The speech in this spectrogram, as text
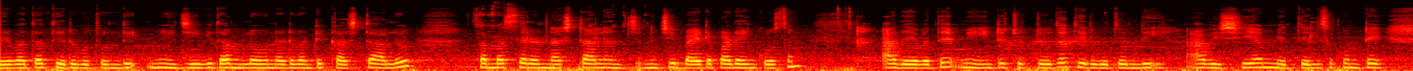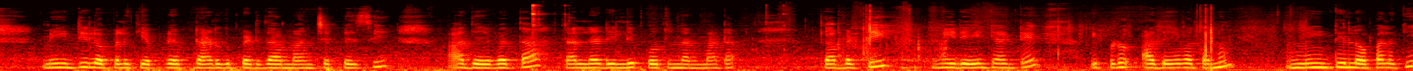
దేవత తిరుగుతుంది. మీ జీవితంలో ఉన్నటువంటి కష్టాలు సమస్యల నష్టాల నుంచి బయటపడడం కోసం ఆ దేవత మీ ఇంటి చుట్టూతో తిరుగుతుంది. ఆ విషయం మీరు తెలుసుకుంటే మీ ఇంటి లోపలికి ఎప్పుడెప్పుడు అడుగు పెడదామా అని చెప్పేసి ఆ దేవత తల్లడిల్లిపోతుందనమాట కాబట్టి మీరేంటంటే ఇప్పుడు ఆ దేవతను మీ ఇంటి లోపలికి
